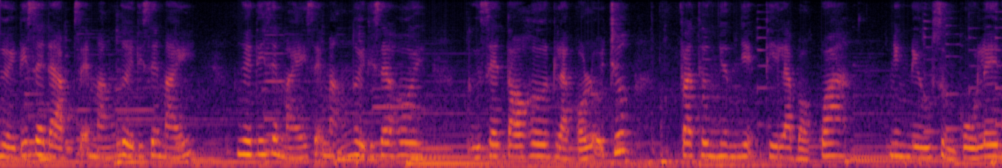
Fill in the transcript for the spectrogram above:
người đi xe đạp sẽ mắng người đi xe máy, người đi xe máy sẽ mắng người đi xe hơi, cứ xe to hơn là có lỗi trước và thường nhân nhịn thì là bỏ qua, nhưng nếu sửng cố lên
